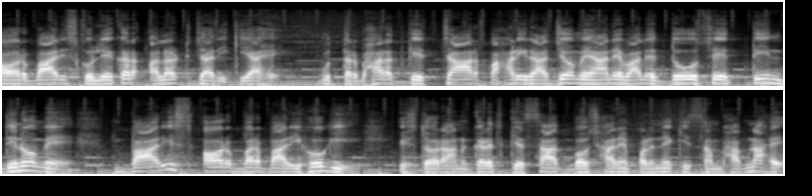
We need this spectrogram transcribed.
और बारिश को लेकर अलर्ट जारी किया है। उत्तर भारत के चार पहाड़ी राज्यों में आने वाले दो से तीन दिनों में बारिश और बर्फबारी होगी। इस दौरान गरज के साथ बौछारें पड़ने की संभावना है।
